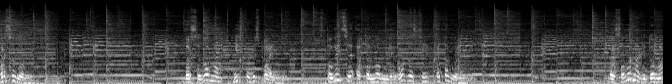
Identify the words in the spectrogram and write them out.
Барселони. Барселона місто в Іспанії, столиця Автономної області Каталонії. Барселона відома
